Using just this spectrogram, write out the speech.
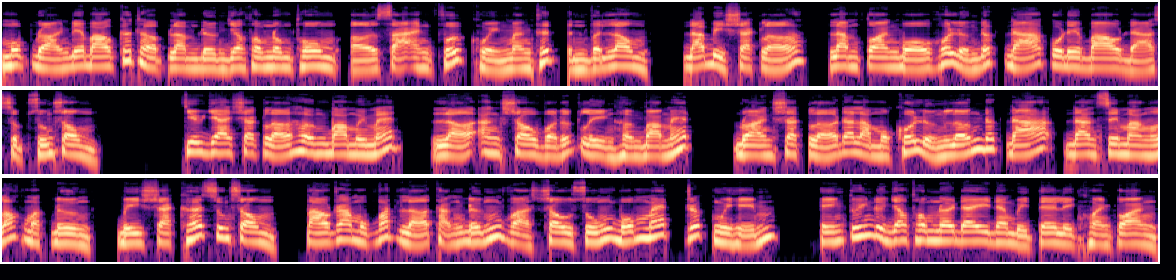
Một đoạn đê bao kết hợp làm đường giao thông nông thôn ở xã An Phước, huyện Mang Thích, tỉnh Vĩnh Long đã bị sạt lở, làm toàn bộ khối lượng đất đá của đê bao đã sụp xuống sông. Chiều dài sạt lở hơn 30 mét, lở ăn sâu vào đất liền hơn 3 mét. Đoạn sạt lở đã làm một khối lượng lớn đất đá, đan xi măng lót mặt đường, bị sạt hết xuống sông, tạo ra một vách lở thẳng đứng và sâu xuống 4 mét rất nguy hiểm. Hiện tuyến đường giao thông nơi đây đang bị tê liệt hoàn toàn,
